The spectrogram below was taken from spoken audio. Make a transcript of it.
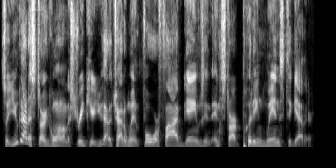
So you got to start going on a streak here. You got to try to win four or five games and, and start putting wins together.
